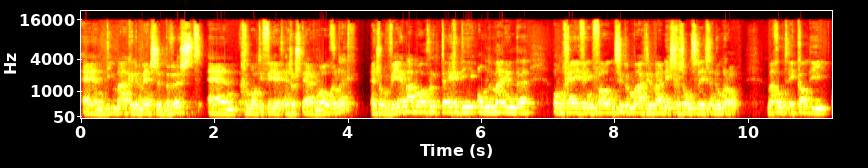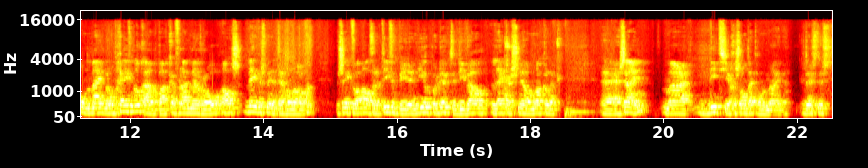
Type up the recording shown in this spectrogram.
En die maken de mensen bewust en gemotiveerd en zo sterk mogelijk. En zo weerbaar mogelijk tegen die ondermijnende omgeving van supermarkten waar niks gezonds ligt en noem maar op. Maar goed, ik kan die ondermijnende omgeving ook aanpakken vanuit mijn rol als levensmiddeltechnoloog. Dus ik wil alternatieven bieden, nieuwe producten die wel lekker, snel, makkelijk eh, er zijn, maar niet je gezondheid ondermijnen. Dus, dus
